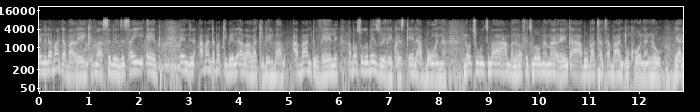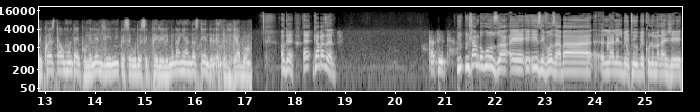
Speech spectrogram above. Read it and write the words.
And labantu abarenke basebenzisa i-app and abantu abagibeli ababagibeli babo abantu vele abasuke bezoyi requestela bona. Not ukuthi bahamba labafethu bawo emarenke abo bathatha abantu khona no. Uya requesta umuntu ayiphumele endlini bese kube sekuphelile. Mina ngiunderstand lento le ngiyabonga. Okay eh khabazela. Khathi M- mhlawumbe ukuzwa eh, izimvo zabalaleli bethu bekhuluma kanje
